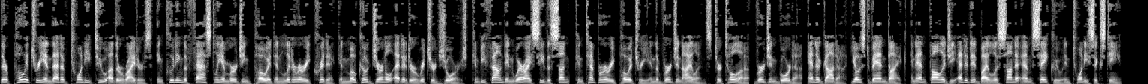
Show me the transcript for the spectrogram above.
Their poetry and that of 22 other writers, including the fastly emerging poet and literary critic and Moko journal editor Richard George, can be found in Where I See the Sun, Contemporary Poetry in the Virgin Islands Tortola, Virgin Gorda, Anegada, Jost Van Dyke, an anthology edited by Lasana M. Sekou in 2016.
